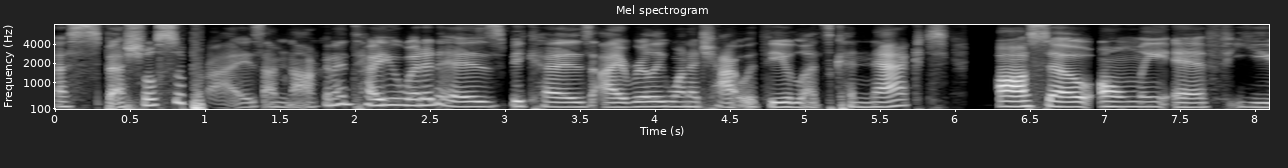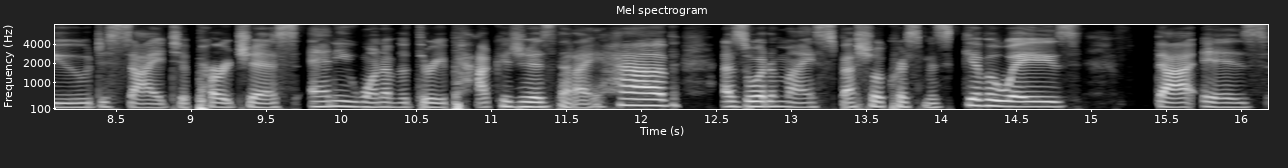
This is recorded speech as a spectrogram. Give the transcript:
a special surprise. I'm not going to tell you what it is because I really want to chat with you. Let's connect. Also, only if you decide to purchase any one of the three packages that I have as one of my special Christmas giveaways. That is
